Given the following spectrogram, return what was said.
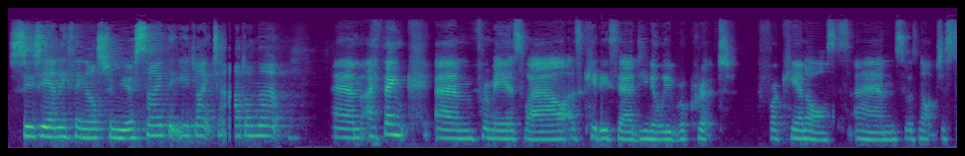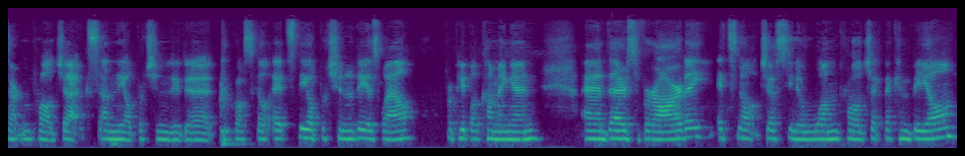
Susie, anything else from your side that you'd like to add on that? Um, I think um, for me as well, as Katie said, you know, we recruit for Kainos. Um, so it's not just certain projects and the opportunity to, to cross skill, it's the opportunity as well for people coming in. And there's variety it's not just you know one project they can be on.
